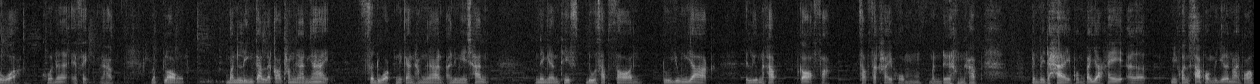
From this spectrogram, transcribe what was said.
ตัว Corner Effect นะครับ รับรองมันลิงก์กันแล้วก็ทำงานง่าย สะดวกในการทำงานแอนิเมชันในงานที่ดูซับซ้อน ดูยุ่งยาก อย่าลืมนะครับ ก็ฝาก Subscribe ผมเหมือนเดิมนะครับ เป็นไปได้ผมก็อยากให้มีคนซับผมไปเยอะหน่อยเพราะ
